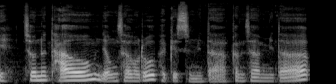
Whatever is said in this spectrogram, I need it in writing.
예, 저는 다음 영상으로 뵙겠습니다. 감사합니다.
